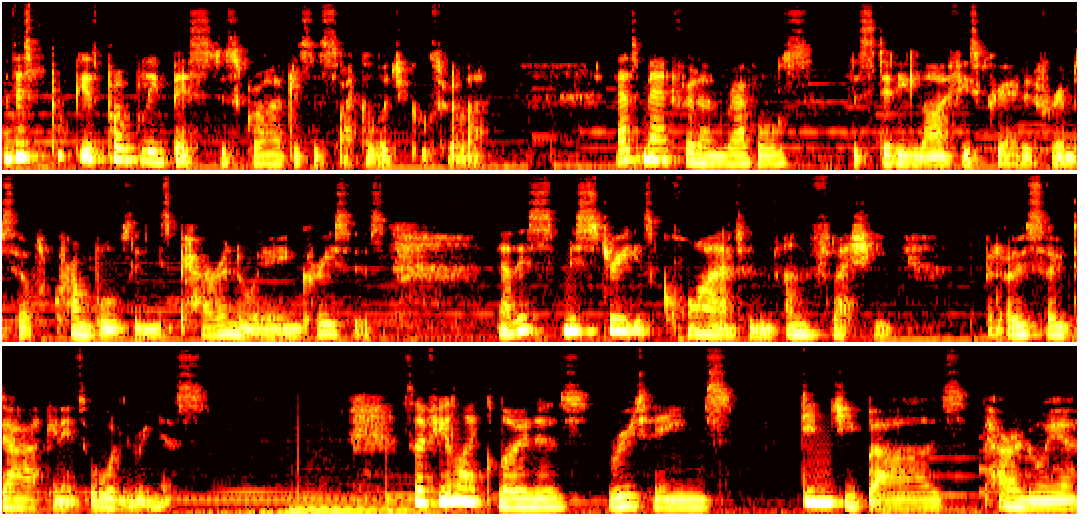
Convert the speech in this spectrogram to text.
Now, this book is probably best described as a psychological thriller. As Manfred unravels, the steady life he's created for himself crumbles and his paranoia increases. Now, this mystery is quiet and unflashy, but oh so dark in its ordinariness. So, if you like loners, routines, dingy bars, paranoia,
